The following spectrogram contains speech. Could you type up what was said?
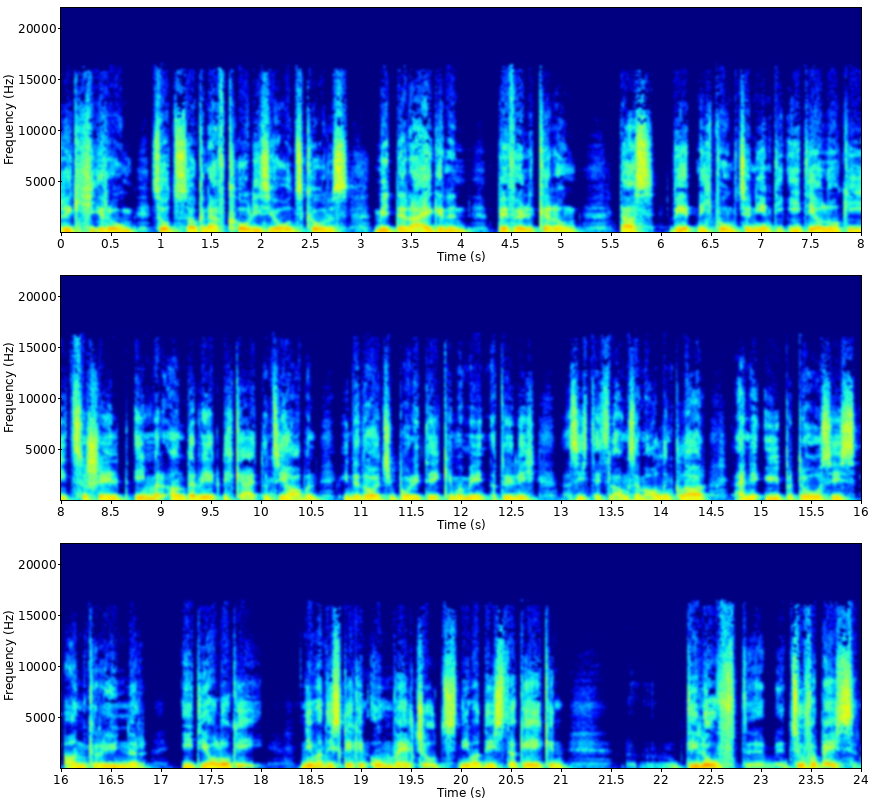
Regierung sozusagen auf Kollisionskurs mit der eigenen Bevölkerung. Das wird nicht funktionieren. Die Ideologie zerschellt immer an der Wirklichkeit. Und Sie haben in der deutschen Politik im Moment natürlich, das ist jetzt langsam allen klar, eine Überdosis an grüner Ideologie. Niemand ist gegen Umweltschutz, niemand ist dagegen, die Luft äh, zu verbessern.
